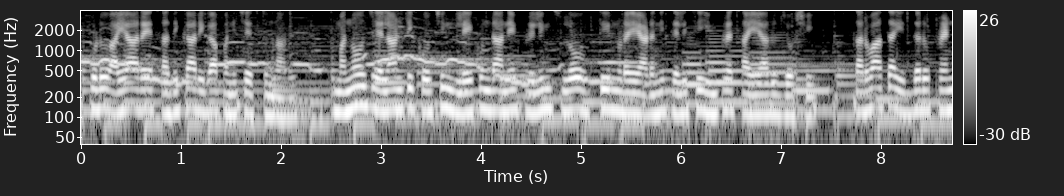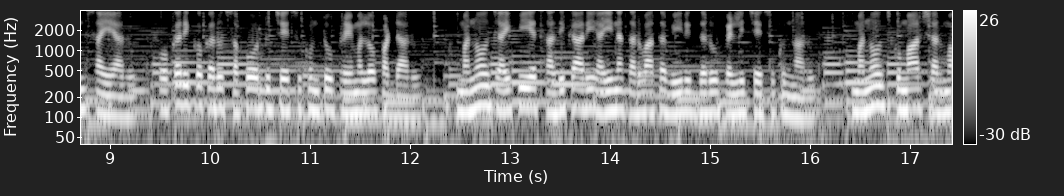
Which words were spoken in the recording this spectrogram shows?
ఇప్పుడు ఐఆర్ఎస్ అధికారిగా పనిచేస్తున్నారు మనోజ్ ఎలాంటి కోచింగ్ లేకుండానే ప్రిలిమ్స్లో ఉత్తీర్ణుడయ్యాడని తెలిసి ఇంప్రెస్ అయ్యారు జోషి. తర్వాత ఇద్దరు ఫ్రెండ్స్ అయ్యారు. ఒకరికొకరు సపోర్టు చేసుకుంటూ ప్రేమలో పడ్డారు. మనోజ్ ఐపీఎస్ అధికారి అయిన తర్వాత వీరిద్దరూ పెళ్ళి చేసుకున్నారు. మనోజ్ కుమార్ శర్మ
